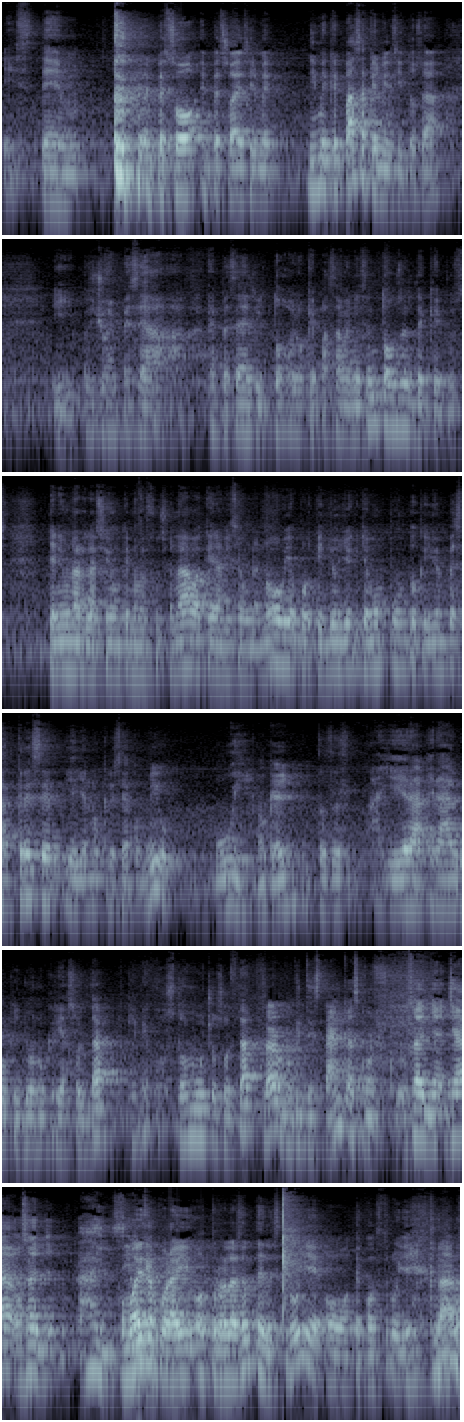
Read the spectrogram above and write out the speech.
este, empezó, empezó a decirme, dime qué pasa, Kelvincito, o sea, y pues yo empecé a empecé a decir todo lo que pasaba en ese entonces, de que pues tenía una relación que no me funcionaba, que era mi segunda novia, porque yo llegué a un punto que yo empecé a crecer y ella no crecía conmigo. Uy, ok. Entonces ahí era, era algo que yo no quería soltar, que me costó mucho soltar. Claro, porque te estancas con, o sea, ya, ya o sea, ya, ay. Como sí, dicen por ahí, o tu relación te destruye o te construye. Claro,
